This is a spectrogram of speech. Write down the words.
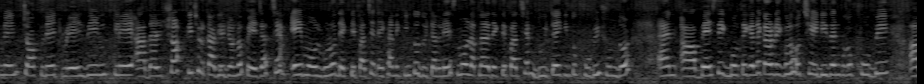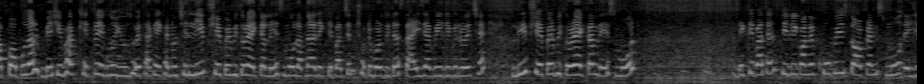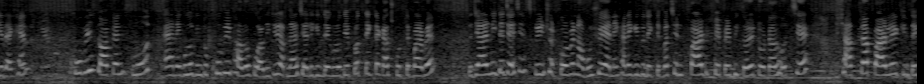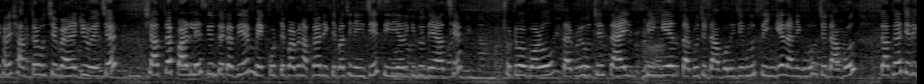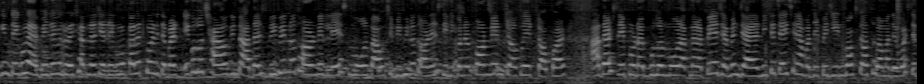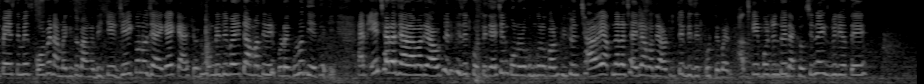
Fondant chocolate, resin, clay, other সব কিছুর কাজের জন্য পেয়ে যাচ্ছেন এই মোলগুলো দেখতে পাচ্ছেন। এখানে কিন্তু দুইটা লেস মোল আপনারা দেখতে পাচ্ছেন। দুইটাই কিন্তু খুবই সুন্দর অ্যান্ড বেসিক বলতে গেলে, কারণ এগুলো হচ্ছে এই ডিজাইনগুলো খুবই পপুলার বেশিরভাগ ক্ষেত্রে এগুলো ইউজ হয়ে থাকে। এখানে হচ্ছে লিপ শেপের ভিতরে একটা লেস মোল্ড আপনারা দেখতে পাচ্ছেন। ছোট বড় দুইটা সাইজ অ্যাভেলেবেল রয়েছে। লিপ শেপের ভিতরে একটা লেস মোল্ড দেখতে পাচ্ছেন সিলিকনের খুবই সফট অ্যান্ড স্মুথ এই যে দেখেন খুবই সফট অ্যান্ড স্মুথ অ্যান্ড এগুলো কিন্তু খুবই ভালো কোয়ালিটির আপনারা চাইলে কিন্তু এগুলো দিয়ে প্রত্যেকটা কাজ করতে পারবেন। তো যারা নিতে চাইছেন স্ক্রিনশট করবেন অবশ্যই। অ্যান্ড এখানে কিন্তু দেখতে পাচ্ছেন পার্ল শেপের ভিতরে টোটাল হচ্ছে সাতটা পার্লের কিন্তু এখানে সাতটা হচ্ছে ভ্যারাইটি রয়েছে। সাতটা পার্লেস কিন্তু এটা দিয়ে মেক করতে পারবেন। আপনারা দেখতে পাচ্ছেন এই যে সিরিয়াল কিন্তু দেওয়া আছে। ছোট, বড়, তারপরে হচ্ছে সাইজ সিঙ্গেল তারপরে হচ্ছে ডাবল এই যেগুলো সিঙ্গেল আর এগুলো হচ্ছে ডাবল তো আপনারা চাইলে কিন্তু এগুলো অ্যাভেলেবেল রয়েছে। আপনারা চাইলে এগুলো কালেক্ট করে নিতে পারেন। এগুলো ছাড়াও কিন্তু আদার্স বিভিন্ন ধরনের লেস মোল বা হচ্ছে বিভিন্ন ধরনের সিলিকনের ফন্ডেন্ট চকলেট টপার আদার্স এই প্রোডাক্টগুলোর মোল আপনারা পেয়ে যাবেন। যারা নিতে চাইছেন আমাদের পেজ ইনবক্সে অথবা আমাদের হোয়াটসঅ্যাপে এস এম এস করবেন, আমরা কিন্তু বাংলাদেশের যে কোনো জায়গায় ক্যাশ অন হোম ডেলিভারিতে আমাদের এই প্রোডাক্টগুলো দিয়ে থাকি। অ্যান্ড এছাড়া যারা আমাদের আউটলেট ভিজিট করতে চাইছেন, কোনো রকম কোনো কনফিউশন ছাড়াই আপনারা চাইলে আমাদের আউটলেটে ভিজিট করতে পারেন। আজকে এই পর্যন্তই, দেখা হচ্ছে নেক্সট ভিডিওতে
